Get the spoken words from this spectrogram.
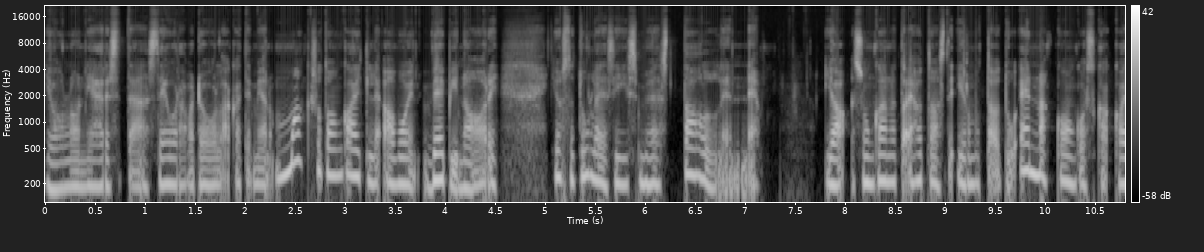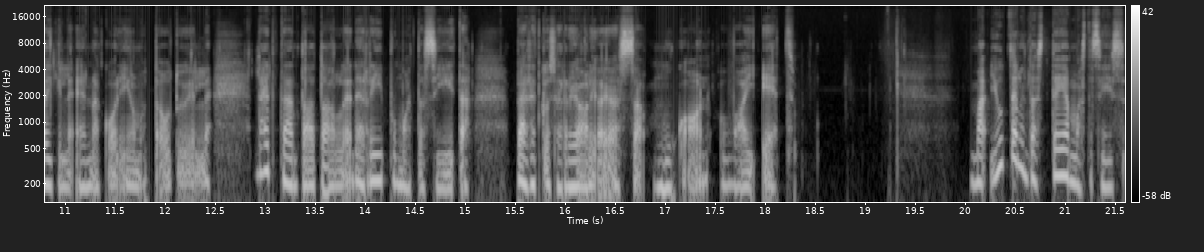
jolloin järjestetään seuraava Doula Akatemian maksuton kaikille avoin webinaari, jossa tulee siis myös tallenne. Ja sun kannattaa ehdottomasti ilmoittautua ennakkoon, koska kaikille ennakkoon ilmoittautujille lähetetään taas talleenne riippumatta siitä, pääsetkö se reaaliajassa mukaan vai et. Mä juttelen tästä teemasta siis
